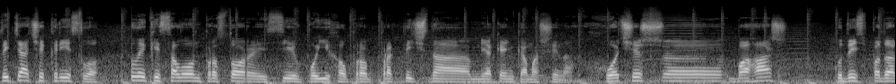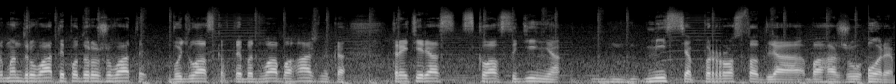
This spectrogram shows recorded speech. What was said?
дитяче крісло, великий салон, просторий, сів, поїхав практична м'якенька машина. Хочеш е, багаж, кудись мандрувати, подорожувати, будь ласка, в тебе два багажника, третій раз склав сидіння, місця просто для багажу. Море.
